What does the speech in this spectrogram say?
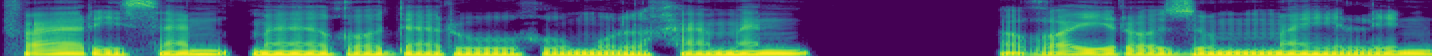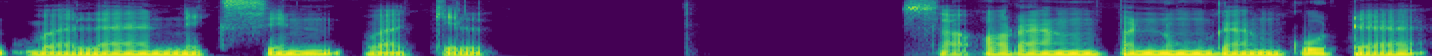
farisan ma ghadaruhumul haman ghairu zummailin wala niksin wakil seorang penunggang kuda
